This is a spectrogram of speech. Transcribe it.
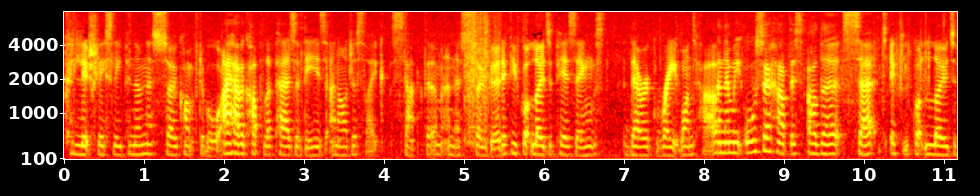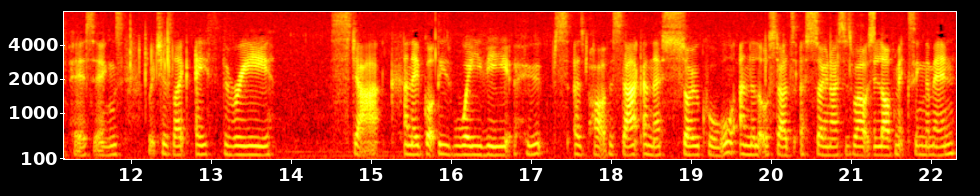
could literally sleep in them. They're so comfortable. I have a couple of pairs of these and I'll just like stack them and they're so good. If you've got loads of piercings, they're a great one to have. And then we also have this other set if you've got loads of piercings, which is like a three stack and they've got these wavy hoops as part of the stack and they're so cool and the little studs are so nice as well. So I love mixing them in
